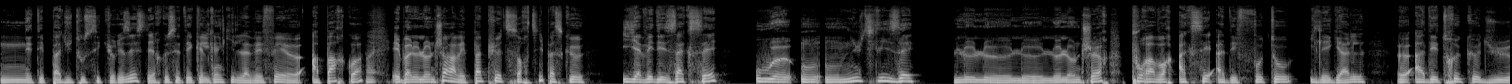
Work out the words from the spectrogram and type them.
n'était pas du tout sécurisé, c'est-à-dire que c'était quelqu'un qui l'avait fait euh, à part quoi. Ouais. Et ben le launcher avait pas pu être sorti parce que il y avait des accès où euh, on, on utilisait le, le, le, le launcher pour avoir accès à des photos illégales, euh, à des trucs du,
